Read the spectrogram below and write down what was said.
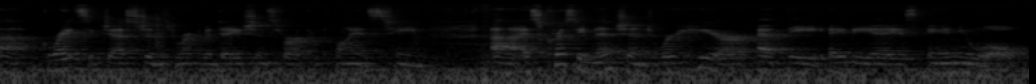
uh, great suggestions and recommendations for our compliance team. Uh, as Kristy mentioned, we're here at the ABA's annual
